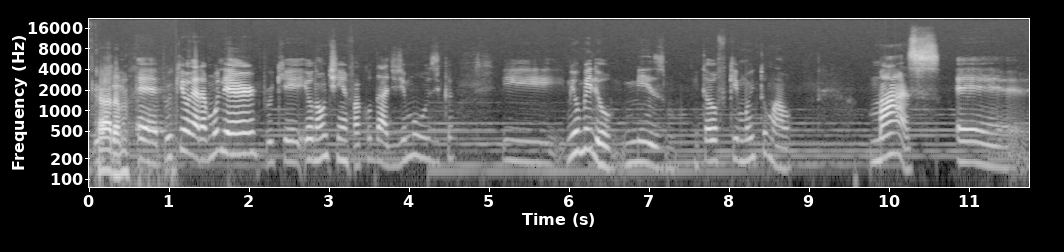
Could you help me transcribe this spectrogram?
Porque- Caramba. É, porque eu era mulher, porque eu não tinha faculdade de música e me humilhou mesmo. Então eu fiquei muito mal. Mas é,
